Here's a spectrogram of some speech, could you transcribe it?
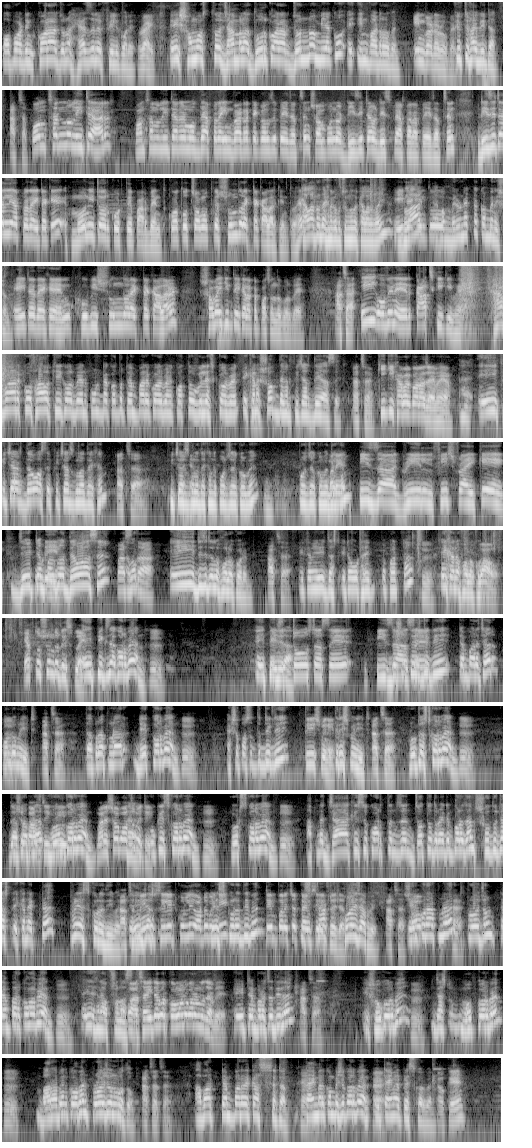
অপারেটিং করার জন্য হ্যাজেলে ফিল করে। রাইট এই সমস্ত ঝামেলা দূর করার জন্য মিয়াকো এই inverter oven inverter oven fifty five litre আচ্ছা পঞ্চান্ন লিটার পঞ্চান্ন লিটারের মধ্যে আপনারা ইনভার্টার টেকনোলজি পেয়ে যাচ্ছেন। সম্পূর্ণ ডিজিটাল ডিসপ্লে আপনারা পেয়ে যাচ্ছেন। ডিজিটালি আপনারা এটাকে মনিটর করতে পারবেন। কত চমৎকার সুন্দর একটা কালার কিন্তু হ্যাঁ? কালারটা দেখেন কত সুন্দর কালার ভাই। এইটা কিন্তু- এবং মেরুন একটা কম্বিনেশন এইটা দেখেন খুবই সুন্দর একটা কালার সবাই কিন্তু এই কালারটা পছন্দ করবে। আচ্ছা এই ওভেনের কাজ কি কি ভাই? খাবার কোথাও কি করবেন কোনটা কত টেম্পারে করবেন কত গ্লেস করবেন এখানে সব দেখেন ফিচার দেওয়া আছে। আচ্ছা কি কি খাবার করা যায় ভাইয়া? হ্যাঁ এই ফিচার দেওয়া আছে ফিচার্সগুলো দেখেন। আচ্ছা। ফিচার্সগুলো দেখেন পর্যায়ক্রমে পর্যায়ক্রমে মানে দেখেন। Pizza grill fish fry cake যে টেম্পারগুলো দেওয়া আছে পাস্তা এই ডিজিটাল ফলো করেন। আচ্ছা। এটা আমি জাস্ট এটা উঠাই পেপারটা হুম। এইখানে ফলো করেন। ওয়াও এত সুন্দর ডিসপ্লে এই পিৎজা করবেন? হুম। এই পিৎজা টোস্ট আছে পিৎজা আছে। ডিগ্রি টেম্পারেচার পনেরো মিনিট। আচ্ছা। তারপর আপনার বেক করবেন। হুম। একশো পঁচাত্তর ডিগ্রি 30 মিনিট। তিরিশ মিনিট। আচ্ছা। রোটেস্ট করবেন। হুম। তারপর 205 আপনার ডিগ্রি roll করবেন? মানে সব অটোমেটিক কুকিজ করবেন? হুম। করবেন? আপনি যা কিছু যত আইটেম করে যান শুধু জাস্ট এখানে একটা প্রেস করে দিবেন। আচ্ছা মেনু সিলেক্ট করলে প্রেস করে দিবেন টেম্পারেচার টাইম সিলেক্ট হয়ে যাবে। হয়ে যাবে। আচ্ছা এরপর আপনার হ্যাঁ। প্রয়োজন টেম্পার কমাবেন। এই এখানে অপশন আছে। আচ্ছা এটা আবার কমানো বাড়ানো যাবে? এই টেম্পারেচার দিলে আচ্ছা। শো করবে জাস্ট মুভ করবেন বাড়াবেন কমাবেন প্রয়োজন মতো। আচ্ছা আচ্ছা। আবার টেম্পারের কাজ সেটআপ হ্যাঁ। টাইমার কম বেশি করবেন এই টাইমার প্রেস করবেন। ওকে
